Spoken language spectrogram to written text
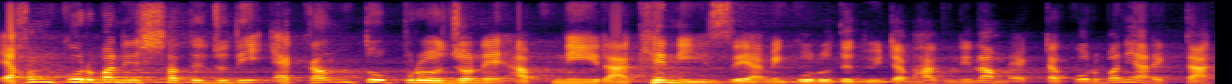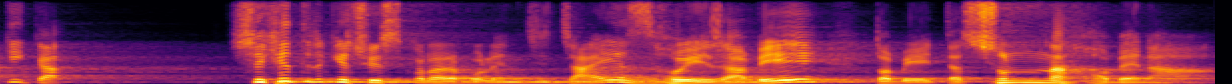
এখন কোরবানির সাথে যদি একান্ত প্রয়োজনে আপনি রাখেনি যে আমি গরুতে দুইটা ভাগ নিলাম, একটা কোরবানি আর একটা আকিকা, সেক্ষেত্রে কিছু স্কলার বলেন যে, জায়েজ হয়ে যাবে, তবে এটা সুন্না হবে না।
